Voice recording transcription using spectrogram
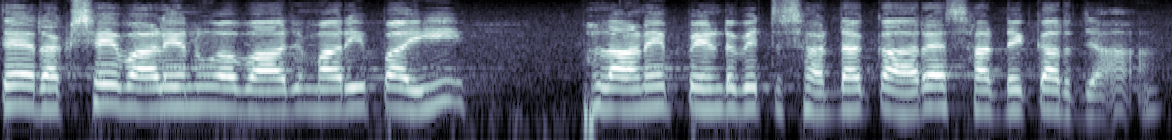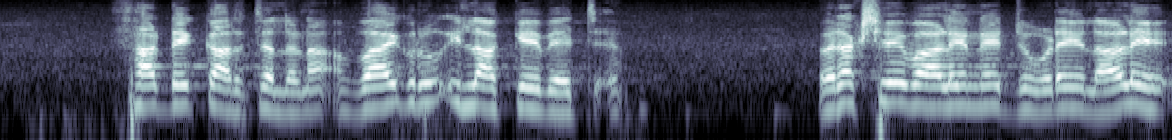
ਤੇ ਰਕਸ਼ੇ ਵਾਲੇ ਨੂੰ ਆਵਾਜ਼ ਮਾਰੀ, ਭਾਈ, ਫਲਾਣੇ ਪਿੰਡ ਵਿੱਚ ਸਾਡਾ ਘਰ ਹੈ, ਸਾਡੇ ਘਰ ਜਾ। ਸਾਡੇ ਘਰ ਚੱਲਣਾ, ਵਾਹਿਗੁਰੂ ਇਲਾਕੇ ਵਿੱਚ। ਰਕਸ਼ੇ ਵਾਲੇ ਨੇ ਜੋੜੇ ਲਾਲੇ।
